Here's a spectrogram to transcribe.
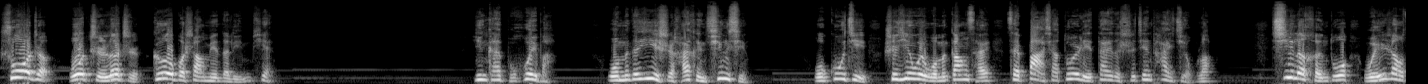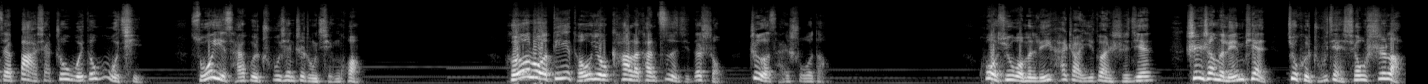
说着，我指了指胳膊上面的鳞片。应该不会吧？我们的意识还很清醒。我估计是因为我们刚才在坝下堆里待的时间太久了，吸了很多围绕在坝下周围的雾气，所以才会出现这种情况。何洛低头又看了看自己的手，这才说道。或许我们离开这儿一段时间，身上的鳞片就会逐渐消失了。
